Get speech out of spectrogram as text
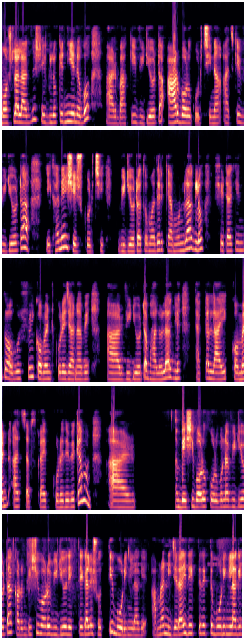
মশলা লাগবে সেগুলোকে নিয়ে নেব। আর বাকি ভিডিওটা আর বড় করছি না। আজকে ভিডিওটা এখানেই শেষ করছি। ভিডিওটা তোমাদের কেমন লাগল সেটা কিন্তু অবশ্যই কমেন্ট করে জানাবে। আর ভিডিওটা ভালো লাগলে একটা লাইক, কমেন্ট আর সাবস্ক্রাইব করে দেবে কেমন? আর বেশি বড় করব না ভিডিওটা, কারণ বেশি বড় ভিডিও দেখতে গেলে সত্যি বোরিং লাগে আমরা নিজেরাই দেখতে দেখতে বোরিং লাগে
